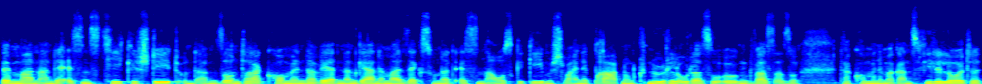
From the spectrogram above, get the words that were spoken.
wenn man an der Essenstheke steht und am Sonntag kommen, da werden dann gerne mal 600 Essen ausgegeben, Schweinebraten und Knödel oder so irgendwas. Also da kommen immer ganz viele Leute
